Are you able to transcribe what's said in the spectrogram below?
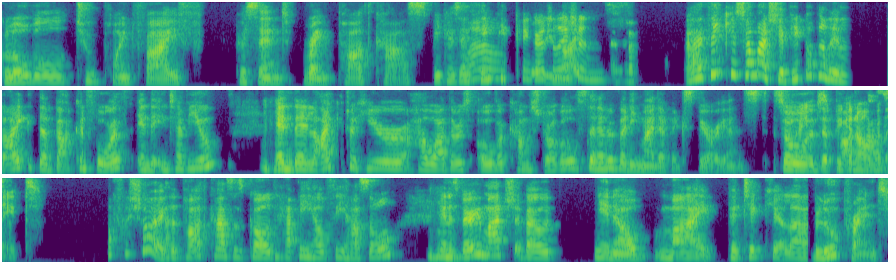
global 2.5% ranked podcasts because I think Wow, people really like congratulations. uh, thank you so much. Yeah, people really like the back and forth in the interview Mhm. and they like to hear how others overcome struggles that everybody might have experienced. So Right, the we can all relate. Oh, for sure. The podcast is called Happy Healthy Hustle, Mhm. and it's very much about you know my particular blueprint,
